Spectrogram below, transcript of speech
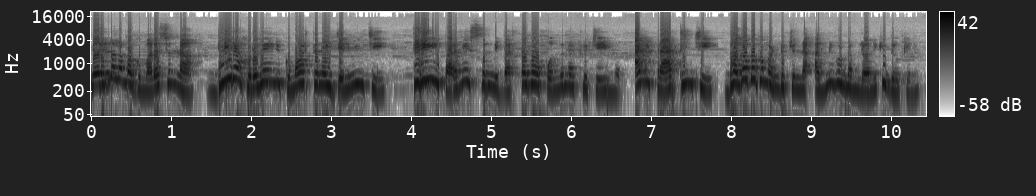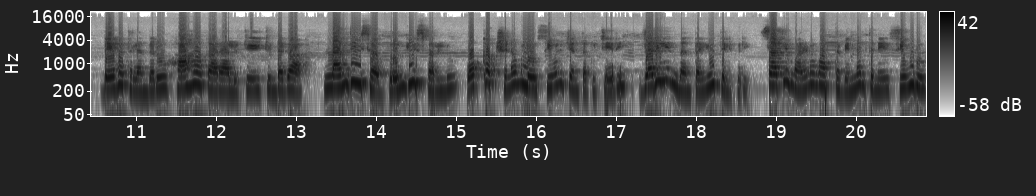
నిర్మలమగు మనసున్న ధీర హృదయుని కుమార్తెనై జన్మించి తిరిగి పరమేశ్వరుని భర్తగా పొందినట్లు చేయుము అని ప్రార్థించి భగభగమండుచున్న అగ్నిగుండంలోనికి దూకెను. దేవతలందరూ హాహాకారాలు చేయుచుండగా నందీశ భృంగీశ్వరులు ఒక్క క్షణములో శివుని చెంతకు చేరి జరిగిందంతయూ తెలిపిరి. సతి మరణ వార్త విన్నంతనే శివుడు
